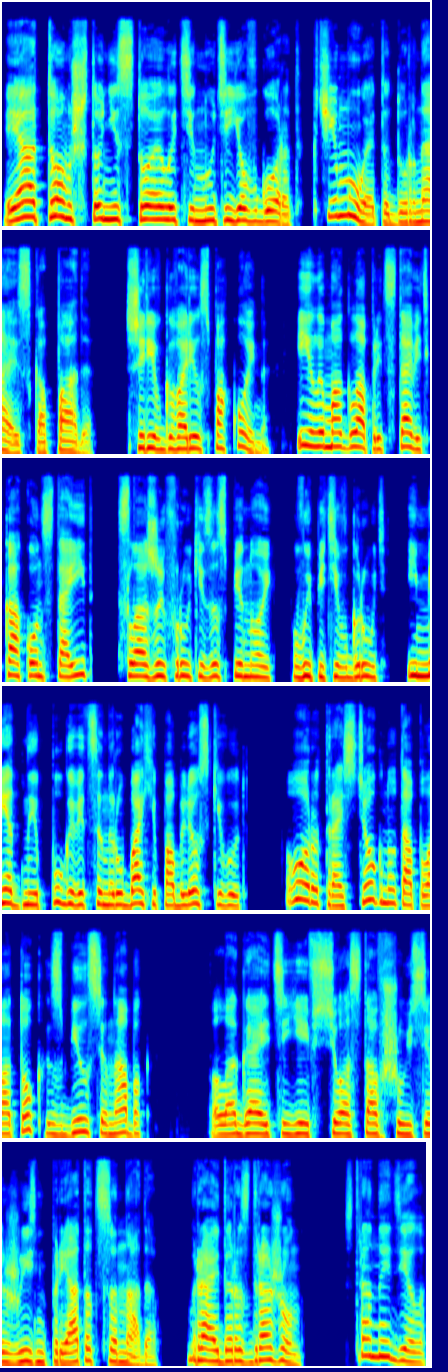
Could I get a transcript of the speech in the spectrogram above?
И о том, что не стоило тянуть ее в город. К чему эта дурная эскапада? Шериф говорил спокойно. Илы могла представить, как он стоит, сложив руки за спиной, выпитив грудь, и медные пуговицы на рубахе поблескивают. Ворот расстегнут, а платок сбился на бок. Полагаете, ей всю оставшуюся жизнь прятаться надо? Райда раздражен. Странное дело.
